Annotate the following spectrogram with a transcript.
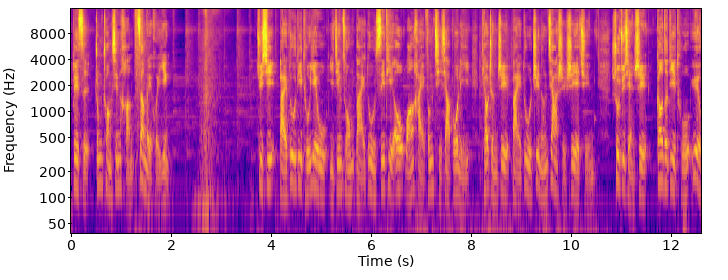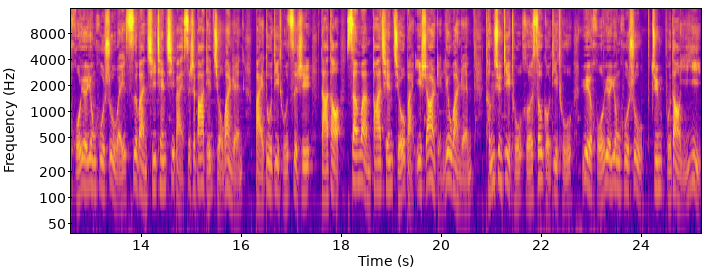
对此，中创新航暂未回应。据悉，百度地图业务已经从百度 CTO 王海峰旗下剥离，调整至百度智能驾驶事业群。数据显示，高德地图月活跃用户数为四万七千七百四十八点九万人，百度地图次之达到三万八千九百一十二点六万人。腾讯地图和搜狗地图月活跃用户数均不到一亿。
